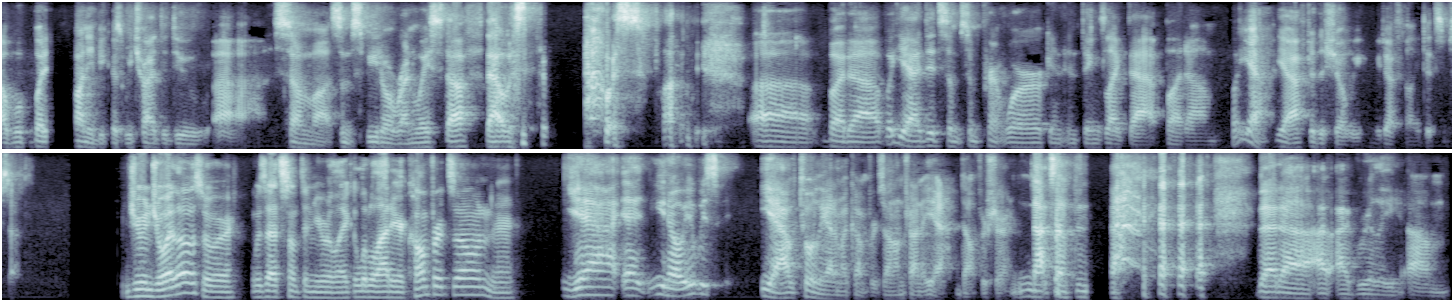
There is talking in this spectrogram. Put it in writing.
uh, but it's funny because we tried to do uh, some uh, some speedo runway stuff. That was that was fun. Uh, but uh, but yeah, I did some some print work and, and things like that. But um, but yeah, yeah. After the show, we we definitely did some stuff. Did you enjoy those, or was that something you were like a little out of your comfort zone, or? Yeah, it, you know, it was yeah, totally out of my comfort zone. I'm trying to yeah, no, for sure. Not something that uh, I, I, really, um,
